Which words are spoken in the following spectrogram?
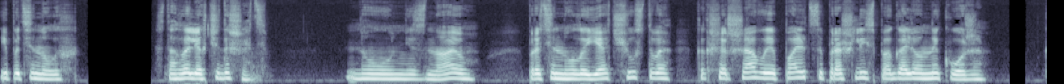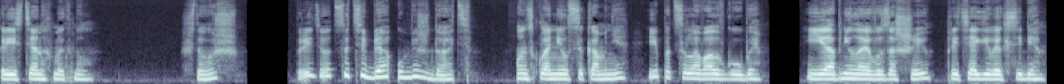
и потянул их. Стало легче дышать. «Ну, не знаю», — протянула я, чувствуя, как шершавые пальцы прошлись по оголенной коже. Кристиан хмыкнул. «Что ж, придется тебя убеждать». Он склонился ко мне и поцеловал в губы. Я обняла его за шею, притягивая к себе.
